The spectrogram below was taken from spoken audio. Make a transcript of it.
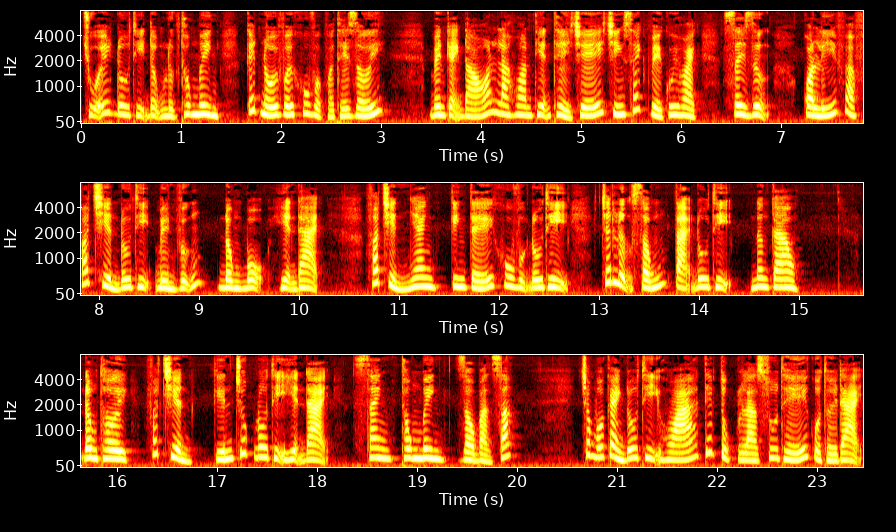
chuỗi đô thị động lực thông minh kết nối với khu vực và thế giới. Bên cạnh đó là hoàn thiện thể chế chính sách về quy hoạch, xây dựng, quản lý và phát triển đô thị bền vững, đồng bộ, hiện đại, phát triển nhanh kinh tế khu vực đô thị, chất lượng sống tại đô thị nâng cao. Đồng thời, phát triển kiến trúc đô thị hiện đại, xanh, thông minh, giàu bản sắc. Trong bối cảnh đô thị hóa tiếp tục là xu thế của thời đại,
